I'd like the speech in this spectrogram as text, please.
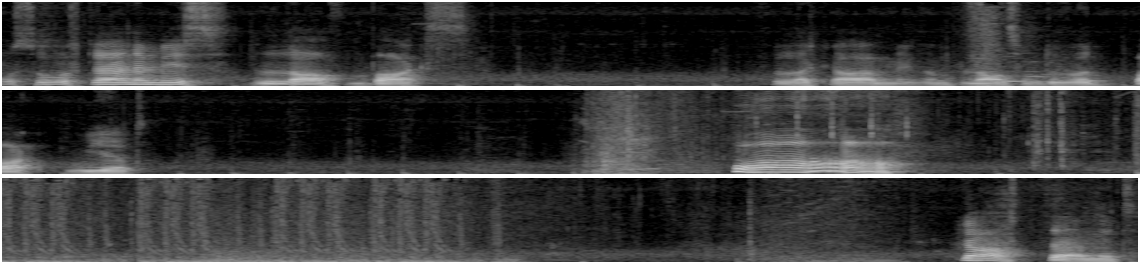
Also with the enemies, love bugs. I feel like I'm even pronouncing the word bug weird. Wow! God damn it.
